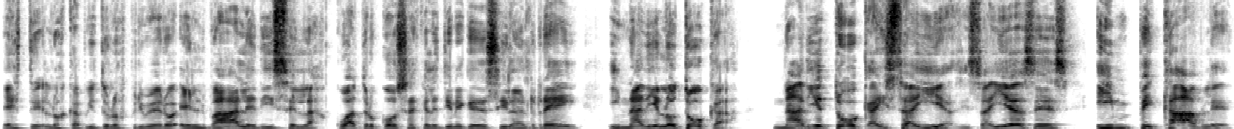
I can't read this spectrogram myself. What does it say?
Este, los capítulos primero, él va, le dice las cuatro cosas que le tiene que decir al rey y nadie lo toca. Nadie toca a Isaías. Isaías es impecable.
